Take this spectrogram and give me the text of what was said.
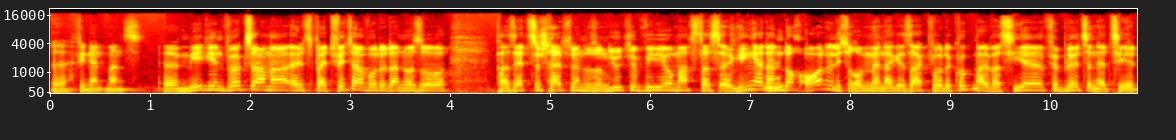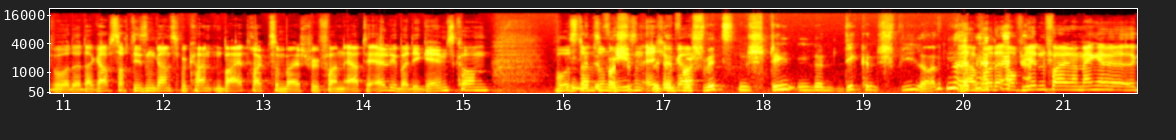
äh, wie nennt man's? Äh, medienwirksamer als bei Twitter, wo du dann nur so paar Sätze schreibst, wenn du so ein YouTube-Video machst, das äh, ging ja dann mhm. doch ordentlich rum, wenn da gesagt wurde, guck mal, was hier für Blödsinn erzählt wurde. Da gab es doch diesen ganz bekannten Beitrag zum Beispiel von RTL über die Gamescom wo es dann so ein riesen Echo mit den gab. verschwitzten, stinkenden, dicken Spielern. Da wurde auf jeden Fall eine Menge äh,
